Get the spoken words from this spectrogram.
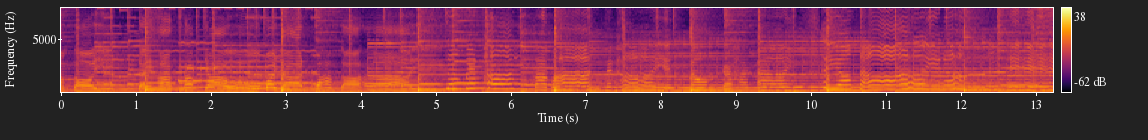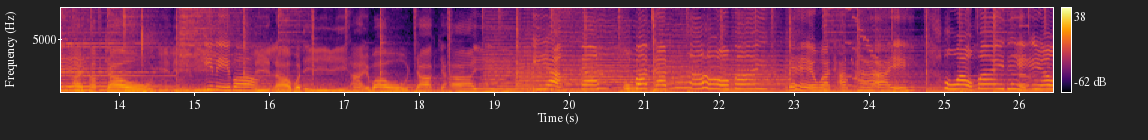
ตำต้อย ได้หักกับเจ้าบ่ยานความตาย จึงเป็นพันปากหวานเป็นไห้น้องก็หักอายยอมตายน้ำเพไอ้ายหักเจ้าอีหลีอีหลีบอกลีลาวดีไอ้ายเว้าจากใจ อีหยังนะโอ้บ้าชัดเว้าไหม่เรวัดหักพายเว้าไม่เดียว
